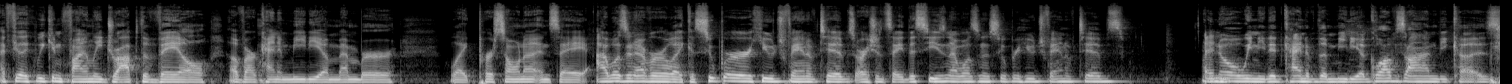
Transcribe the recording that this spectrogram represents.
I feel like we can finally drop the veil of our kind of media member like persona and say I wasn't ever like a super huge fan of Tibbs, or I should say this season I wasn't a super huge fan of Tibbs. I know we needed kind of the media gloves on because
